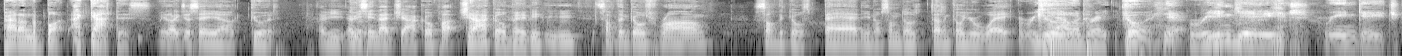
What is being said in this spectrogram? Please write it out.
Pat on the butt. I got this. We like to say uh, good. Have you have you seen that Jocko pot? Jocko, baby. Mm-hmm. Something goes wrong, something goes bad. You know, something does- doesn't go your way. Recalibrate. Good. Yeah. Re-engage. Re-engage.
